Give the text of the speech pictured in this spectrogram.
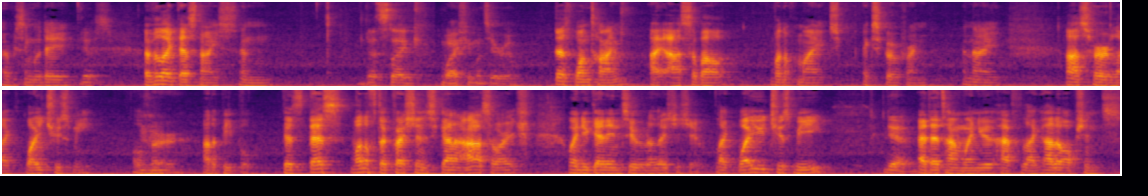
every single day. Yes, I feel like that's nice and that's like wifey material. that's one time I asked about one of my ex girlfriend and I asked her like why you choose me over mm-hmm. other people because that's one of the questions you gotta ask right when you get into a relationship. Like why you choose me Yeah. at that time when you have like other options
